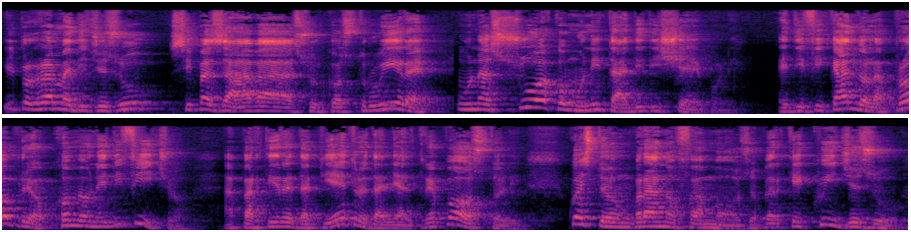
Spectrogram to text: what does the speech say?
Il programma di Gesù si basava sul costruire una sua comunità di discepoli, edificandola proprio come un edificio, a partire da Pietro e dagli altri apostoli. Questo è un brano famoso perché qui Gesù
